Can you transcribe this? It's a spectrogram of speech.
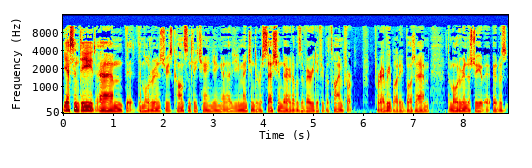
Yes, indeed. Um, the, the, motor industry is constantly changing. As you mentioned, the recession there, that was a very difficult time for, for everybody. But um, the motor industry, it, it, was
